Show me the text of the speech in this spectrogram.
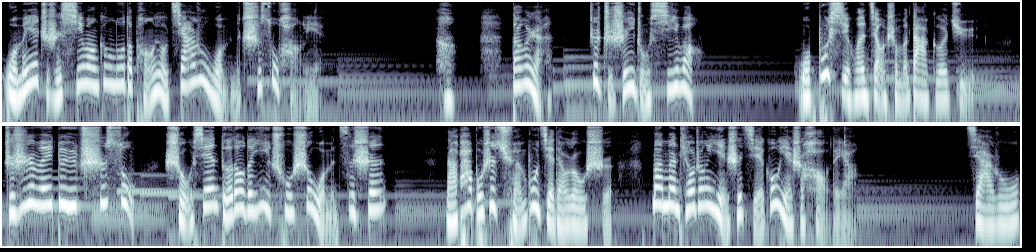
我们也只是希望更多的朋友加入我们的吃素行列。哼，当然，这只是一种希望。我不喜欢讲什么大格局，只是认为对于吃素，首先得到的益处是我们自身，哪怕不是全部戒掉肉食，慢慢调整饮食结构也是好的呀。假如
